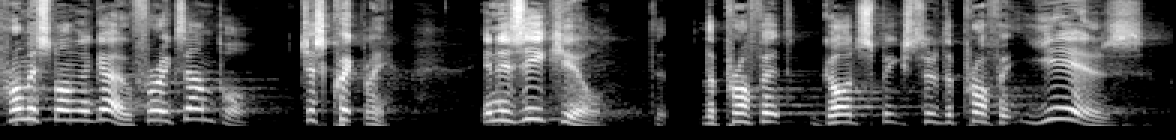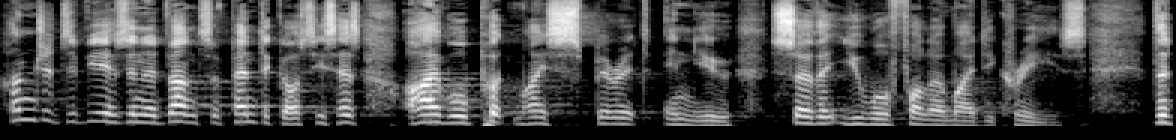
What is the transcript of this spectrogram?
Promised long ago. For example, just quickly, in Ezekiel, the, the prophet, God speaks through the prophet years hundreds of years in advance of Pentecost, he says, I will put my spirit in you so that you will follow my decrees. The,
